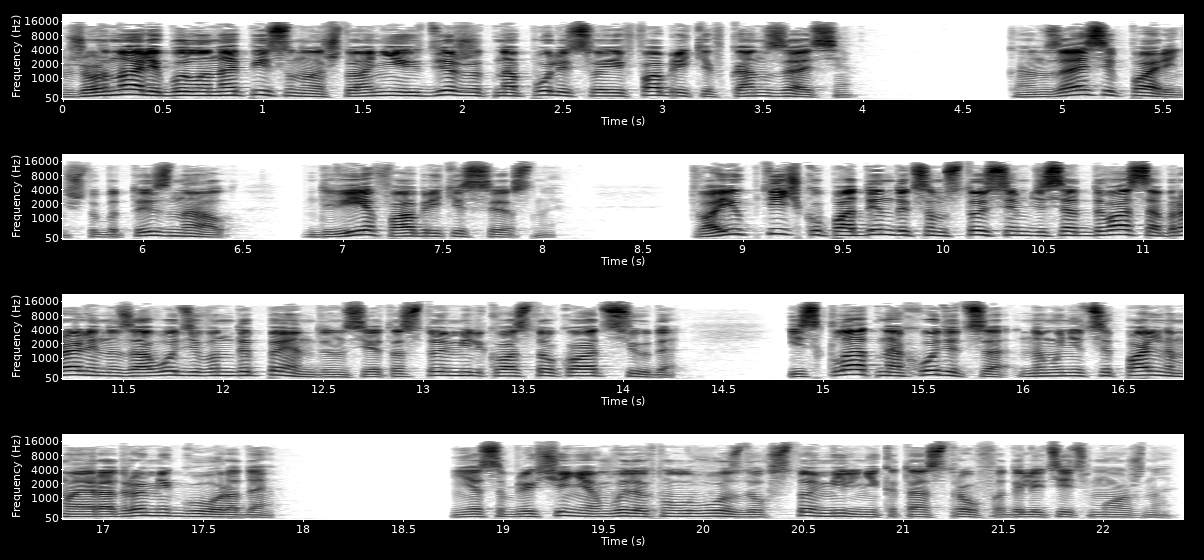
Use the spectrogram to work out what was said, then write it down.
«В журнале было написано, что они их держат на поле своей фабрики в Канзасе». «В Канзасе, парень, чтобы ты знал, две фабрики Сесны. Твою птичку под индексом 172 собрали на заводе в Индепенденсе, это 100 миль к востоку отсюда и склад находится на муниципальном аэродроме города. Я с облегчением выдохнул воздух. Сто миль не катастрофа, долететь можно.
